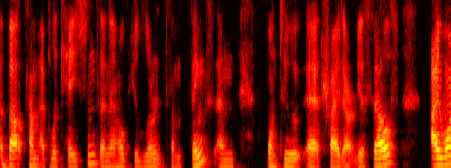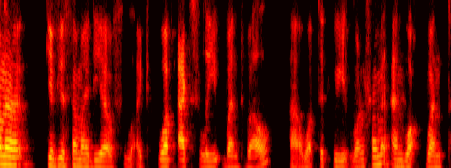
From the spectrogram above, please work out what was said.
about some applications, and I hope you learned some things and want to uh, try it out yourself, I want to give you some idea of like what actually went well, uh, what did we learn from it, and what went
